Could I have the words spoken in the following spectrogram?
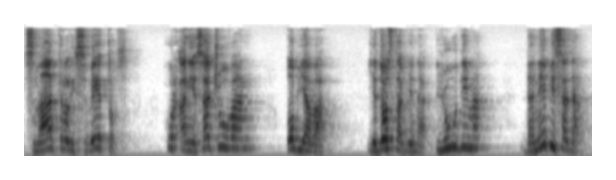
smatrali svetost. Kur'an je sačuvan, objava je dostavljena ljudima, da ne bi sada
